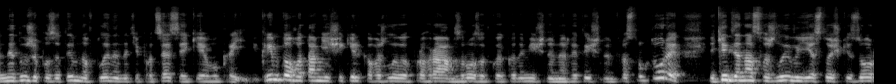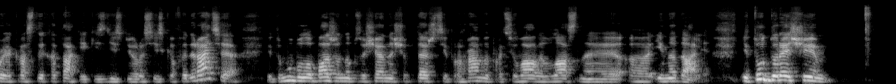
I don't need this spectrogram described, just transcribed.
не дуже позитивно вплине на ті процеси, які є в Україні. Крім того, там є ще кілька важливих програм з розвитку економічної енергетичної інфраструктури, які для нас важливі є з точки зору якраз тих атак, які здійснює Російська Федерація, і тому було бажано б звичайно, щоб теж ці програми працювали власне е, і надалі. І тут, до речі.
